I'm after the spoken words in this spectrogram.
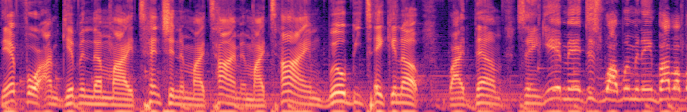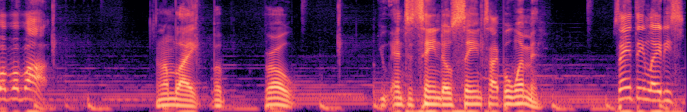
therefore I'm giving them my attention and my time, and my time will be taken up by them saying, "Yeah, man, this is why women ain't blah blah blah blah blah." And I'm like, "But, bro, you entertain those same type of women. Same thing, ladies.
